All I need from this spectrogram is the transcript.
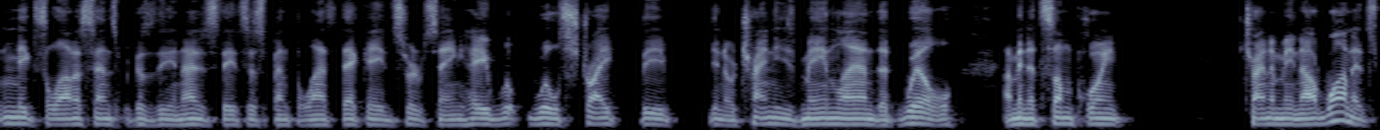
makes a lot of sense because the United States has spent the last decade sort of saying, "Hey, we'll, we'll strike the you know Chinese mainland at will." I mean, at some point, China may not want its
